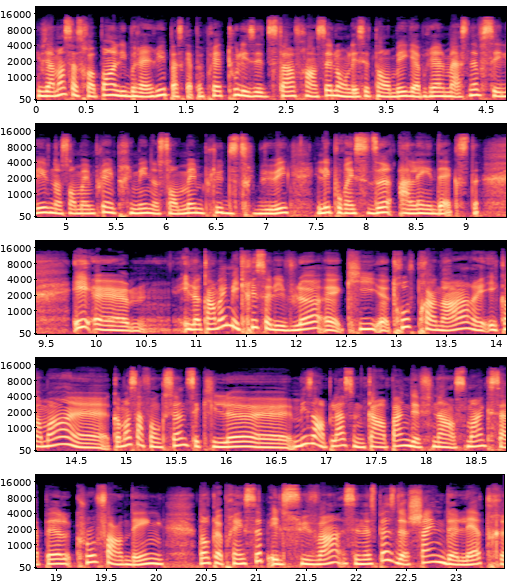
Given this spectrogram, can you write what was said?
Évidemment, ça sera pas en librairie parce qu'à peu près tous les éditeurs français l'ont laissé tomber. Gabriel Masneff, ses livres ne sont même plus imprimés, ne sont même plus distribués. Il est pour ainsi dire à l'index. Euh, il a quand même écrit ce livre-là euh, qui euh, trouve preneur. Et, comment comment ça fonctionne, c'est qu'il a mis en place une campagne de financement qui s'appelle crowdfunding. Donc le principe est le suivant c'est une espèce de chaîne de lettres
